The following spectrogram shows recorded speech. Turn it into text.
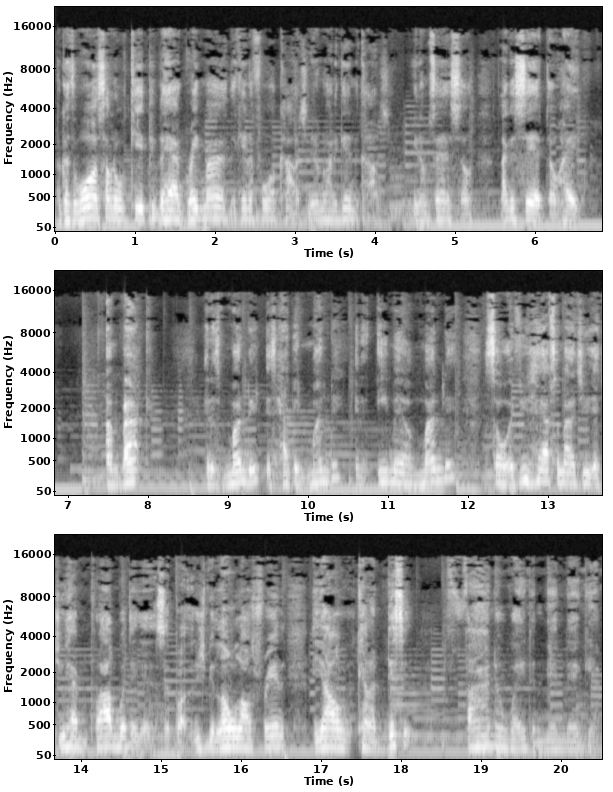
Because the ones, some of the kids, people that have great minds, they can't afford college and they don't know how to get into college. You know what I'm saying? So, like I said, though, hey, I'm back. And It is Monday. It's Happy Monday. It is Email Monday. So if you have somebody that you that you have a problem with, and you should be a long lost friend, and y'all kind of diss it, find a way to mend that gap,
